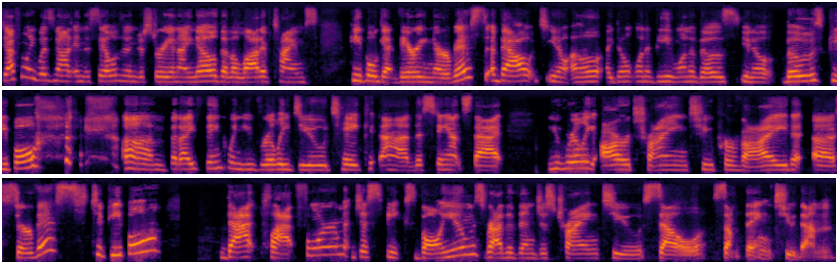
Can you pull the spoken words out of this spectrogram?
definitely was not in the sales industry, and I know that a lot of times people get very nervous about you know oh i don't want to be one of those you know those people um, but i think when you really do take uh, the stance that you really are trying to provide a service to people that platform just speaks volumes rather than just trying to sell something to them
